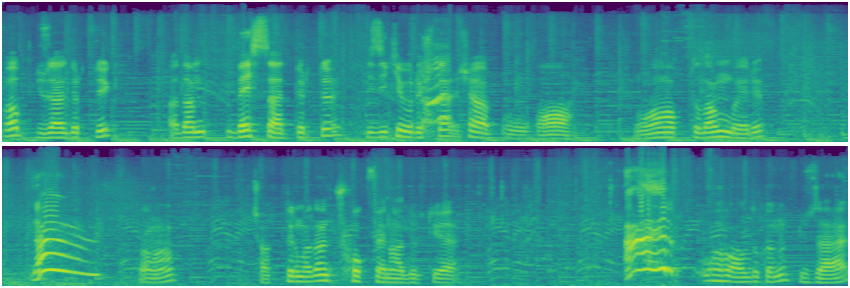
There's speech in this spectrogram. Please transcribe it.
Hop güzel dürttük. Adam 5 saat dürttü. Biz 2 vuruşta şey. Oha. Ne yaptı lan bu herif? Aa! Tamam. Çaktırmadan çok fena dürtüyor. Hayır. Oh aldık onu. Güzel.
